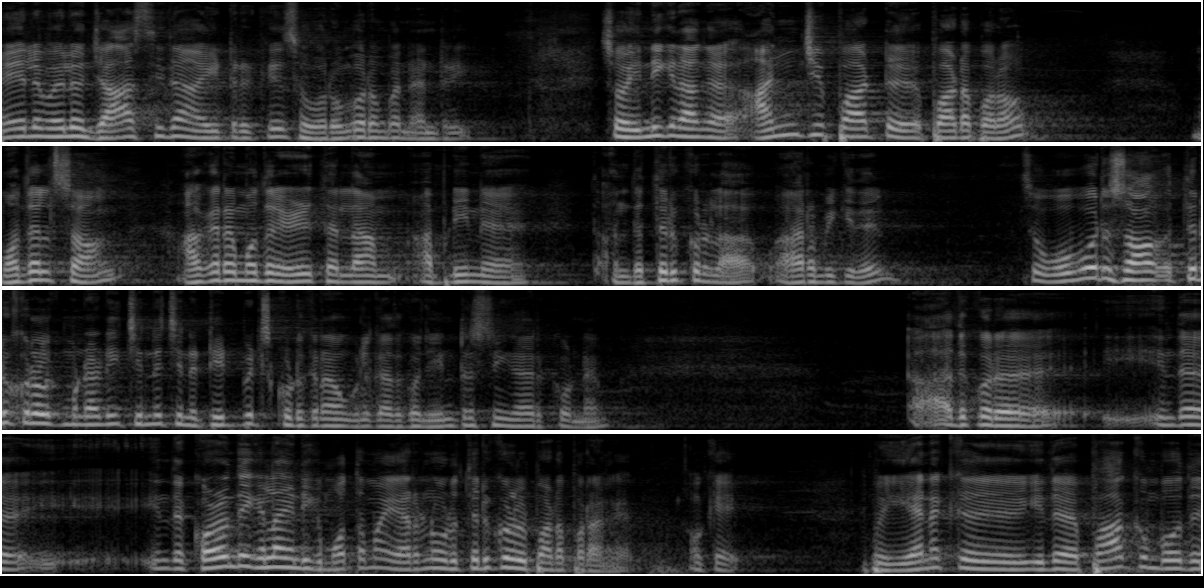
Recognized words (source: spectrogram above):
மேலும் மேலும் ஜாஸ்தி தான் ஆயிட்டு இருக்கு. ஸோ ரொம்ப ரொம்ப நன்றி. ஸோ இன்றைக்கி நாங்கள் அஞ்சு பாட்டு பாட போகிறோம் முதல் சாங் அகர முதல் எழுத்தெல்லாம் அப்படின்னு அந்த திருக்குறள் ஆரம்பிக்குது. ஸோ ஒவ்வொரு சாங் திருக்குறளுக்கு முன்னாடி சின்ன சின்ன டிட்பிட்ஸ் கொடுக்குறேன் உங்களுக்கு அது கொஞ்சம் இன்ட்ரெஸ்டிங்காக இருக்கும்னு அதுக்கு ஒரு இந்த இந்த குழந்தைகள்லாம் இன்றைக்கி மொத்தமாக இரநூறு திருக்குறள் பாட போகிறாங்க ஓகே இப்போ எனக்கு இதை பார்க்கும்போது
